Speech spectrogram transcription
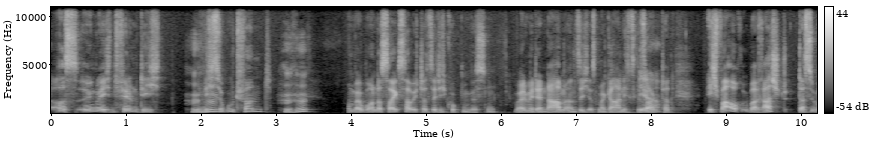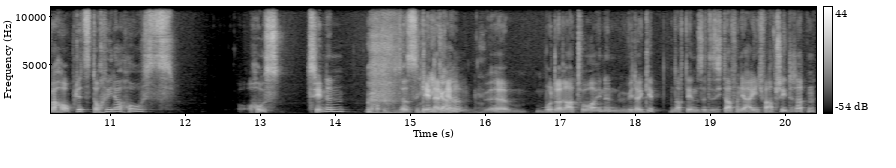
aus irgendwelchen Filmen, die ich mhm. nicht so gut fand. Mhm. Und bei Wanda Sykes habe ich tatsächlich gucken müssen, weil mir der Name an sich erstmal gar nichts gesagt ja. hat. Ich war auch überrascht, dass überhaupt jetzt doch wieder Hosts, Hostinnen dass es generell äh, ModeratorInnen wieder gibt, nachdem sie sich davon ja eigentlich verabschiedet hatten.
